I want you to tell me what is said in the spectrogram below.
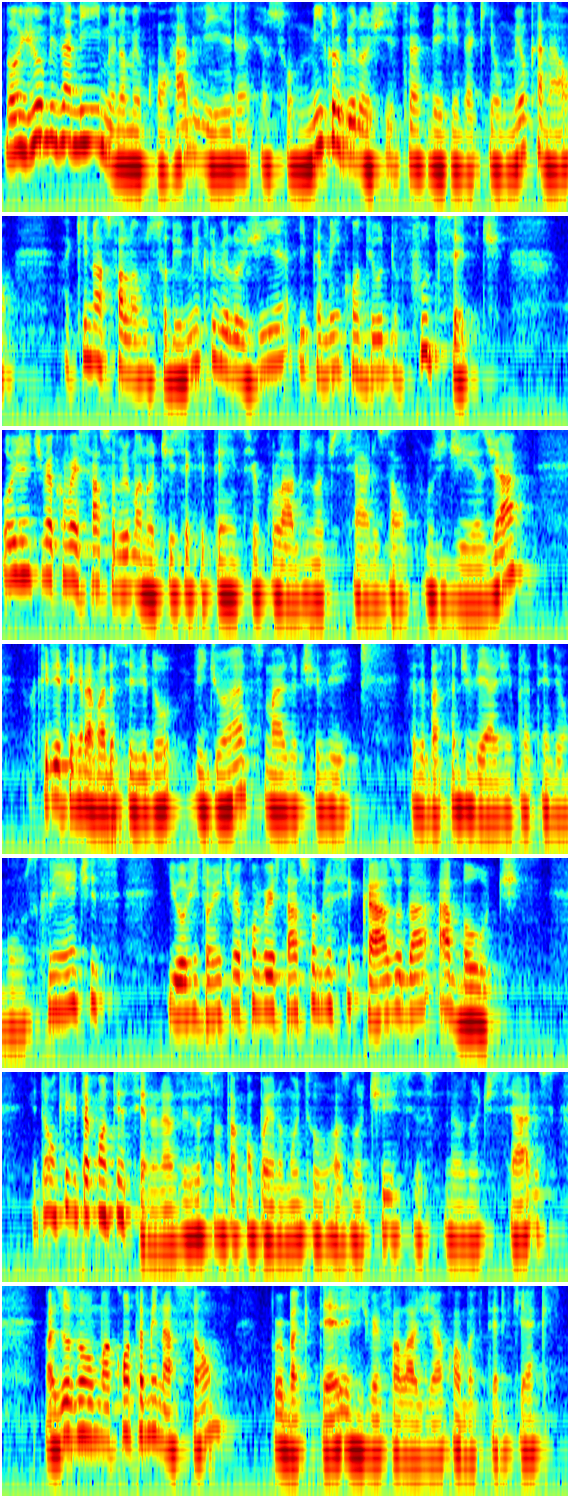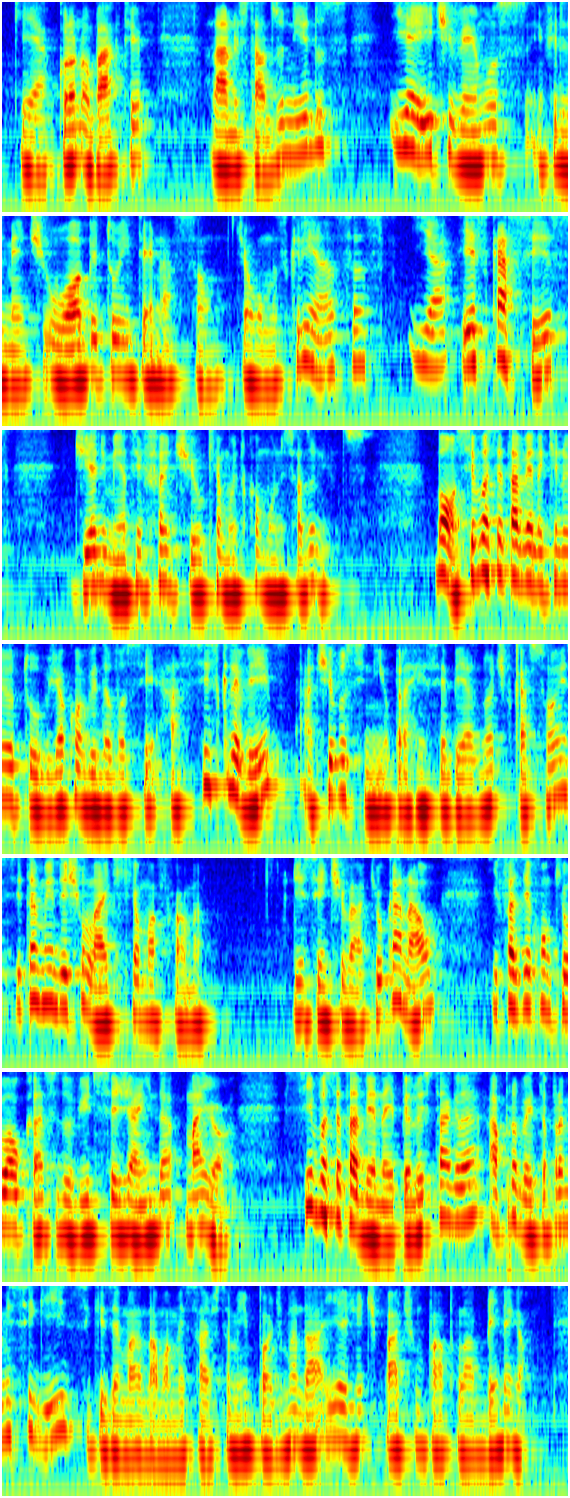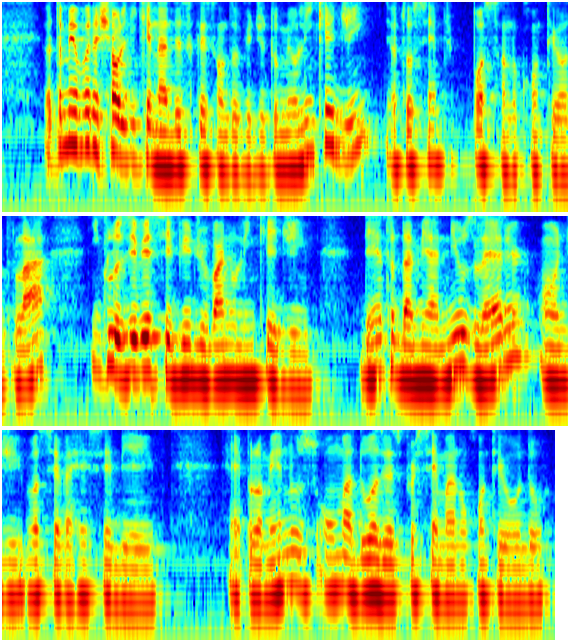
Bonjour, meus amigos. Meu nome é Conrado Vieira, eu sou microbiologista. Bem-vindo aqui ao meu canal. Aqui nós falamos sobre microbiologia e também conteúdo food safety. Hoje a gente vai conversar sobre uma notícia que tem circulado nos noticiários há alguns dias já. Eu queria ter gravado esse vídeo, antes, mas eu tive que fazer bastante viagem para atender alguns clientes. E hoje então a gente vai conversar sobre esse caso da About. Então, o que está acontecendo? Né? Às vezes você não está acompanhando muito as notícias, né, os noticiários, mas houve uma contaminação por bactéria, a gente vai falar já qual a bactéria que é, que é a Chronobacter, lá nos Estados Unidos, e aí tivemos, infelizmente, o óbito e internação de algumas crianças e a escassez de alimento infantil, que é muito comum nos Estados Unidos. Bom, se você está vendo aqui no YouTube, já convido você a se inscrever, ativa o sininho para receber as notificações e também deixa o like, que é uma forma de incentivar aqui o canal e fazer com que o alcance do vídeo seja ainda maior. Se você está vendo aí pelo Instagram, aproveita para me seguir. Se quiser mandar uma mensagem também pode mandar e a gente bate um papo lá bem legal. Eu também vou deixar o link na descrição do vídeo do meu LinkedIn. Eu estou sempre postando conteúdo lá. Inclusive esse vídeo vai no LinkedIn dentro da minha newsletter, onde você vai receber é, pelo menos uma, duas vezes por semana um conteúdo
